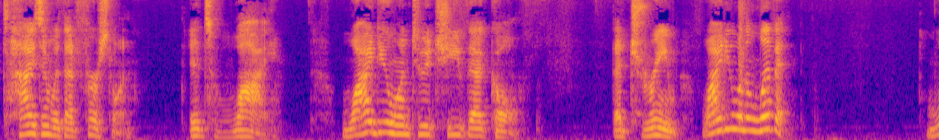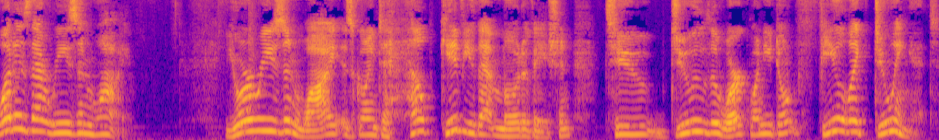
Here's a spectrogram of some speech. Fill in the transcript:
ties in with that first one it's why. Why do you want to achieve that goal? That dream. Why do you want to live it? What is that reason why? Your reason why is going to help give you that motivation to do the work when you don't feel like doing it.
